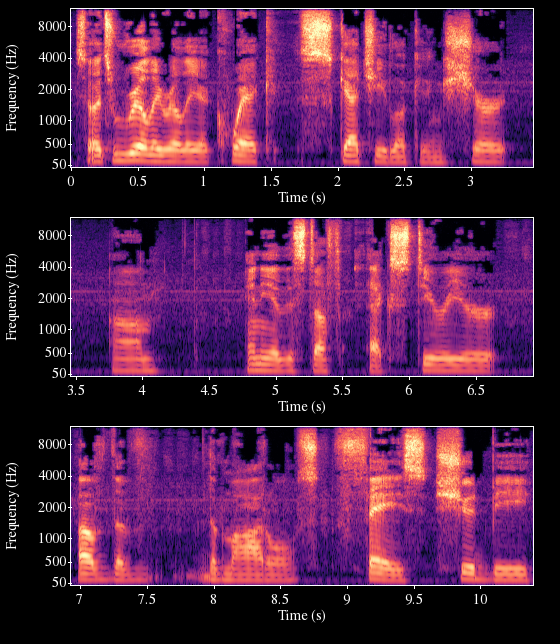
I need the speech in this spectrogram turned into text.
So it's really really a quick sketchy looking shirt. Um, any of the stuff exterior of the the model's face should be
